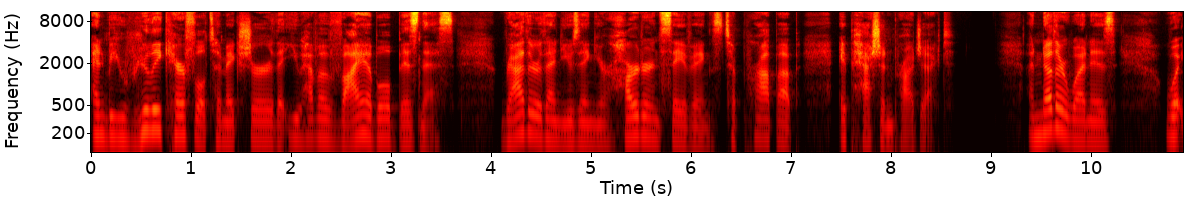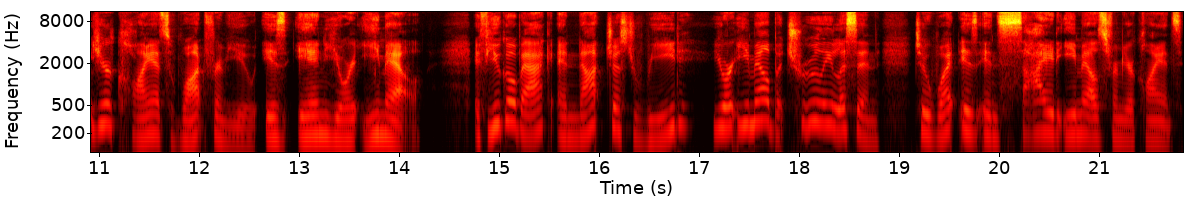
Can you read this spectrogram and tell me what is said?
and be really careful to make sure that you have a viable business rather than using your hard earned savings to prop up a passion project. Another one is what your clients want from you is in your email. If you go back and not just read your email, but truly listen to what is inside emails from your clients,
